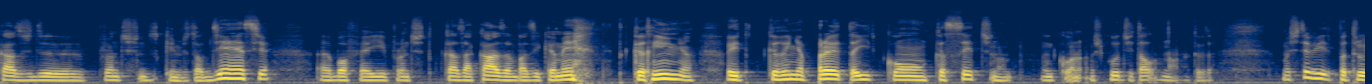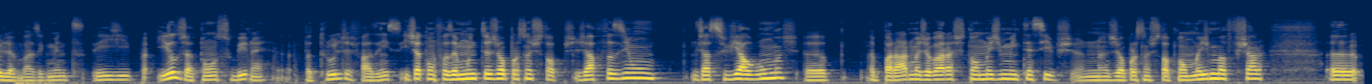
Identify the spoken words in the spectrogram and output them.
casos de, prontos, de crimes de obediência, a BOF é aí, prontos, de casa a casa, basicamente, de carrinha, aí de carrinha preta, aí com cacetes, não, com escudos e tal, não, não estou a mas teve de patrulha, basicamente, e, e, eles já estão a subir, né? Patrulhas fazem isso e já estão a fazer muitas operações stops. Já faziam, já se via algumas, uh, a parar, mas agora estão mesmo intensivos nas operações de stop, estão mesmo a fechar uh,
